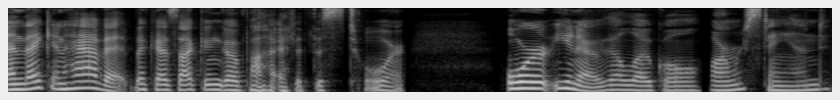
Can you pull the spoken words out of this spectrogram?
and they can have it because I can go buy it at the store. or, you know, the local farmer stand.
